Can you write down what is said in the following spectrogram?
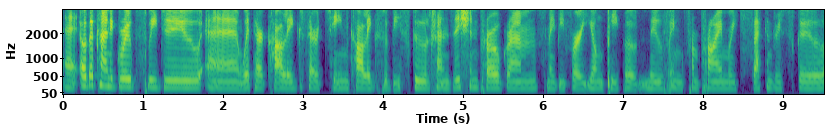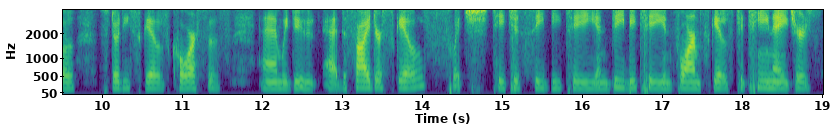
Uh, other kind of groups we do uh, with our colleagues, our team colleagues, would be school transition programs, maybe for young people moving from primary to secondary school, study skills courses. And we do uh, decider skills, which teaches CBT and DBT informed skills to teenagers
